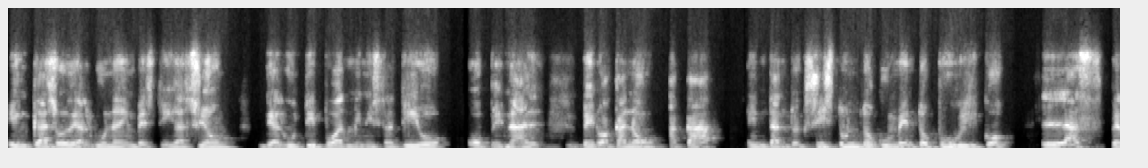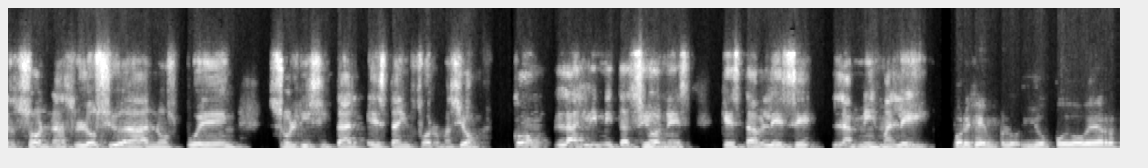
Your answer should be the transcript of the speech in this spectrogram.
en caso de alguna investigación de algún tipo administrativo o penal. Pero acá no, acá en tanto existe un documento público, las personas, los ciudadanos pueden solicitar esta información con las limitaciones que establece la misma ley. Por ejemplo, yo puedo ver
